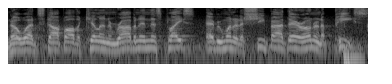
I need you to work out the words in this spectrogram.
Know what'd stop all the killing and robbing in this place? Every one of the sheep out there owning a piece.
